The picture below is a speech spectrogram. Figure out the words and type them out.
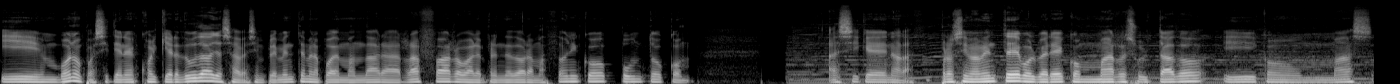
y bueno, pues si tienes cualquier duda, ya sabes, simplemente me la puedes mandar a rafa.emprendedoramazónico.com. Así que nada, próximamente volveré con más resultados y con más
